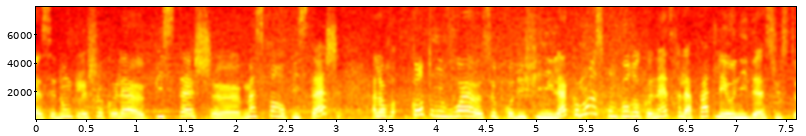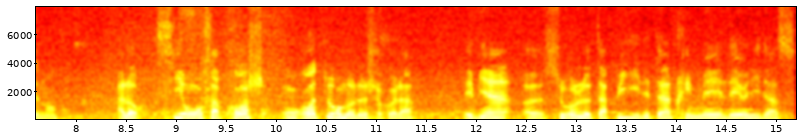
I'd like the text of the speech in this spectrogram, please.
Euh, C'est donc le chocolat euh, pistache, euh, masse-pain au pistache. Alors quand on voit ce produit fini là, comment est-ce qu'on peut reconnaître la pâte Léonidas justement? Alors, si on s'approche, on retourne le chocolat, eh bien, euh, sur le tapis, il est imprimé Léonidas,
